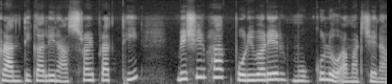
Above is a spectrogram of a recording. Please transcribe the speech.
ক্রান্তিকালীন আশ্রয়প্রার্থী, বেশিরভাগ পরিবারের মুখগুলো আমার চেনা।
